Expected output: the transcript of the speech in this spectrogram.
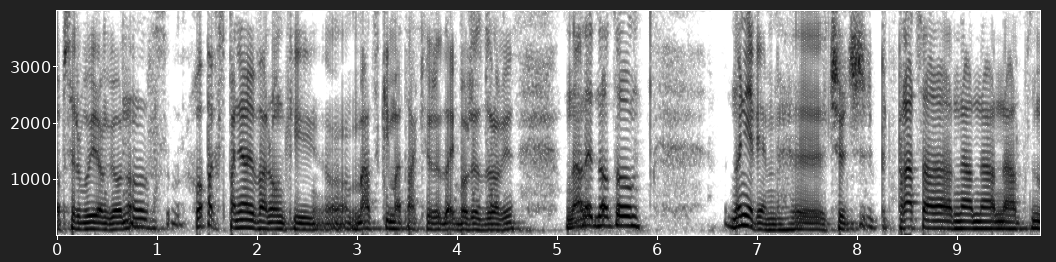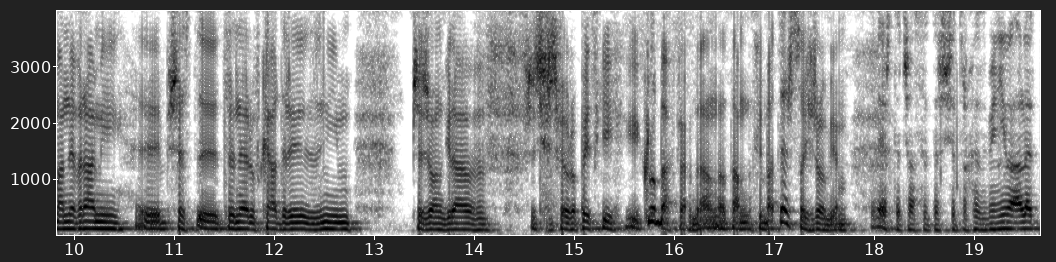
obserwują go. No, chłopak wspaniałe warunki. No, macki ma takie, że daj Boże zdrowie. No ale no to... No nie wiem, y, czy, czy praca na, na, nad manewrami y, przez y, trenerów kadry z nim Przecież on gra w, przecież w europejskich klubach, prawda? No tam chyba też coś robią. Wiesz, te czasy też się trochę zmieniły, ale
